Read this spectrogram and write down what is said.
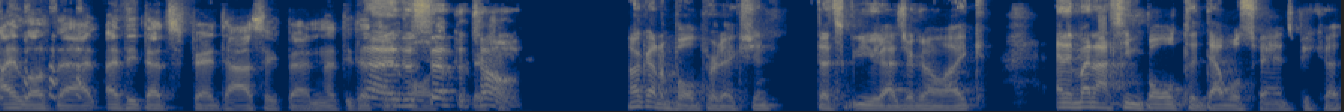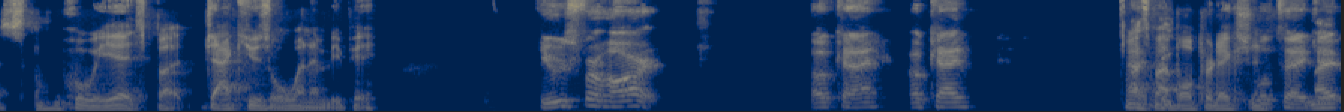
I love that. I think that's fantastic, Ben. I think that's Yeah, an to awesome set the prediction. tone. I got a bold prediction that's you guys are gonna like, and it might not seem bold to Devils fans because of who he is, but Jack Hughes will win MVP. Hughes for heart. Okay. Okay. That's I my bold prediction. We'll take My it.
